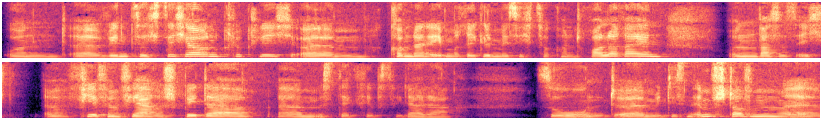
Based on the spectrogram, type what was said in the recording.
und äh, wähnt sich sicher und glücklich, ähm, kommt dann eben regelmäßig zur Kontrolle rein und was ist ich, äh, vier, fünf Jahre später ähm, ist der Krebs wieder da. So, und äh, mit diesen Impfstoffen äh,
